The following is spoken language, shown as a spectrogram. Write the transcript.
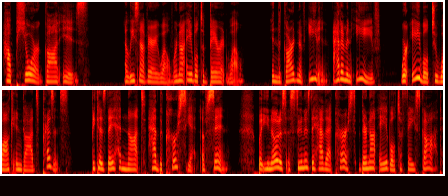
how pure God is. At least, not very well. We're not able to bear it well. In the Garden of Eden, Adam and Eve were able to walk in God's presence because they had not had the curse yet of sin. But you notice, as soon as they have that curse, they're not able to face God.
